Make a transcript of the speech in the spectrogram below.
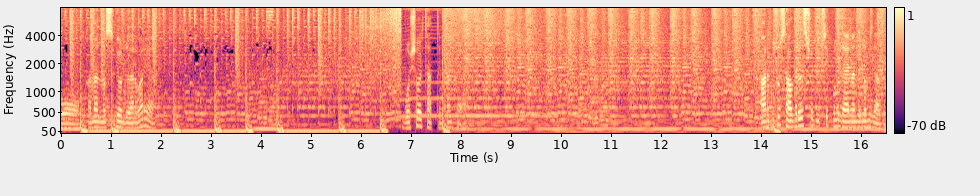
Oo, hemen nasıl gördüler var ya. Boşa ulti attın kanka ya. Argus'un saldırı hızı çok yüksek. Bunu değerlendirmemiz lazım.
